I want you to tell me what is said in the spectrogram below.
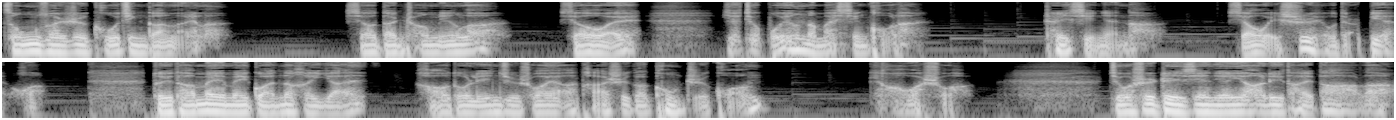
总算是苦尽甘来了。小丹成名了，小伟也就不用那么辛苦了。这些年呢，小伟是有点变化，对他妹妹管得很严，好多邻居说呀，他是个控制狂。要我说。就是这些年压力太大了，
